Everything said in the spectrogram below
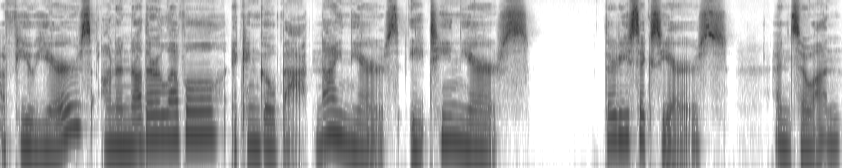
a few years. On another level, it can go back nine years, 18 years, 36 years, and so on.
